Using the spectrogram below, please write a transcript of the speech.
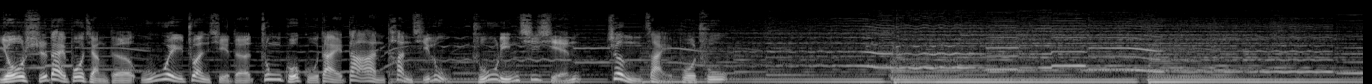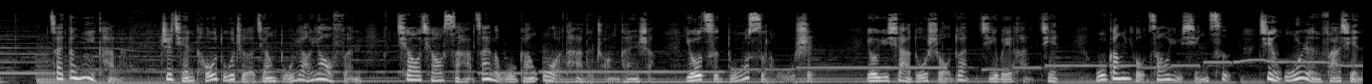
由时代播讲的吴畏撰写的《中国古代大案探奇录·竹林七贤》正在播出。在邓毅看来，之前投毒者将毒药药粉悄悄撒在了吴刚卧榻的床单上，由此毒死了吴氏。由于下毒手段极为罕见，吴刚又遭遇行刺，竟无人发现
